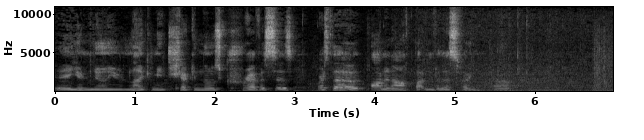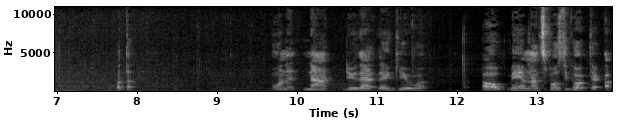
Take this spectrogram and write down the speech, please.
Yeah, you know you like me checking those crevices. Where's the on and off button for this thing? Uh, what the? To not do that, thank you. Uh, oh, man, I'm not supposed to go up there. Uh,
